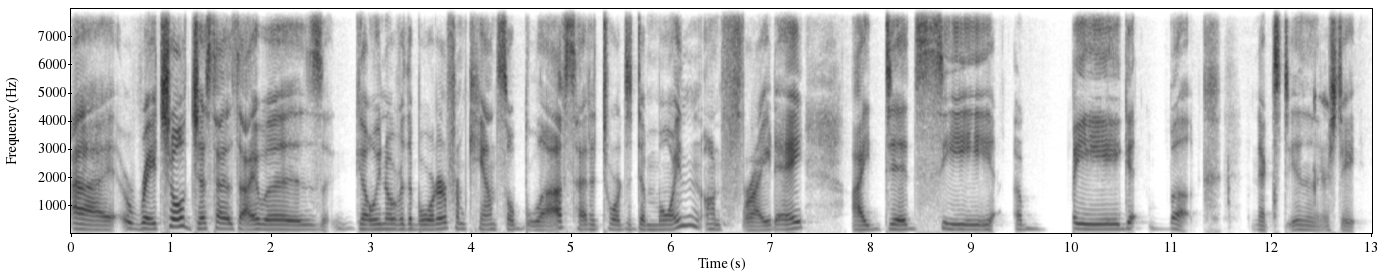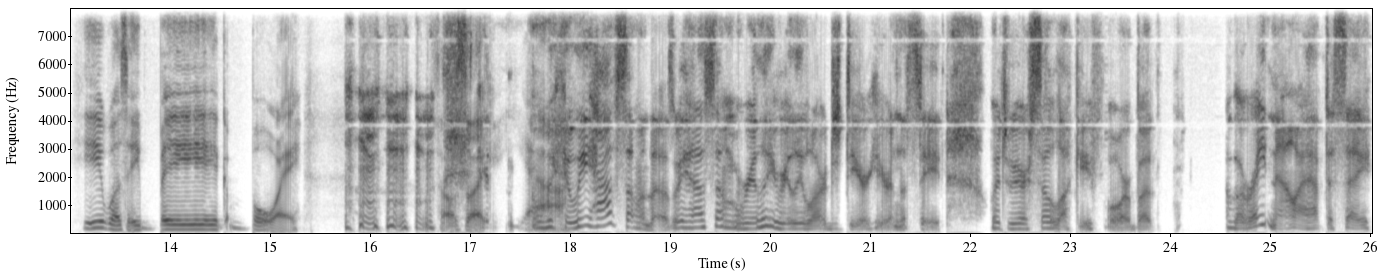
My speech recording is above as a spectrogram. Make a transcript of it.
Uh, Rachel, just as I was going over the border from Council Bluffs, headed towards Des Moines on Friday, I did see a big buck next to the interstate. He was a big boy. so I was like, yeah. We, we have some of those. We have some really, really large deer here in the state, which we are so lucky for. But but right now, I have to say,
